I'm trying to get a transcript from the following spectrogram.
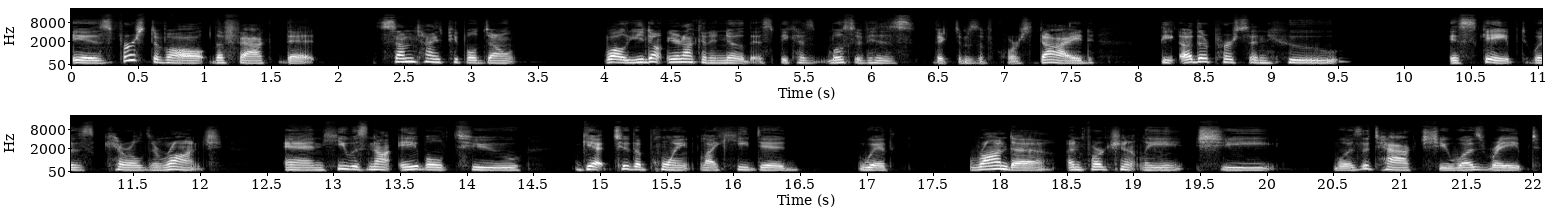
is first of all the fact that sometimes people don't well you don't you're not going to know this because most of his victims of course died. The other person who escaped was Carol DaRonch and he was not able to get to the point like he did with Rhonda. Unfortunately she was attacked, she was raped.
